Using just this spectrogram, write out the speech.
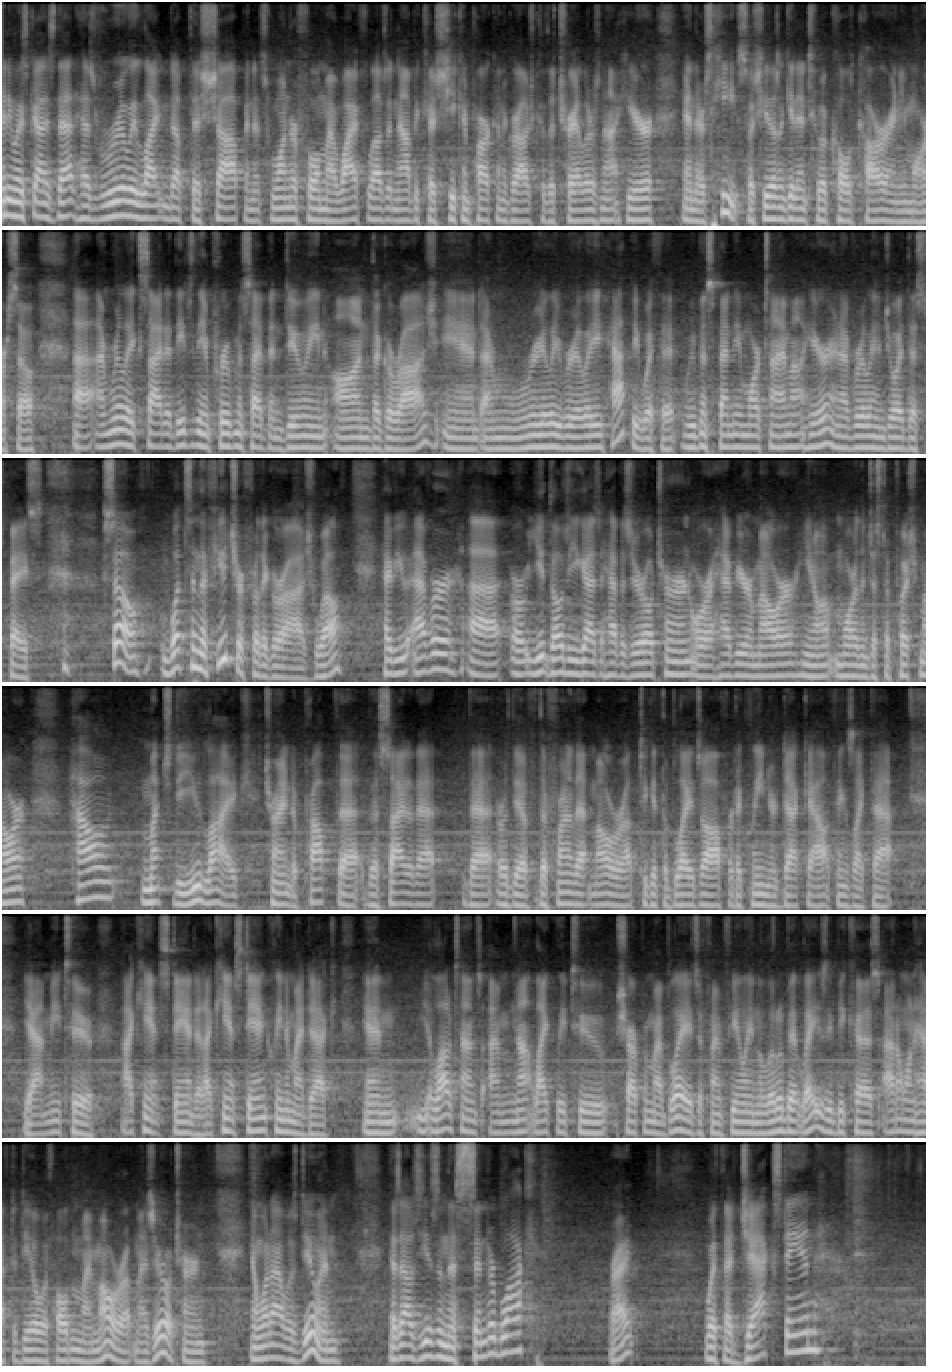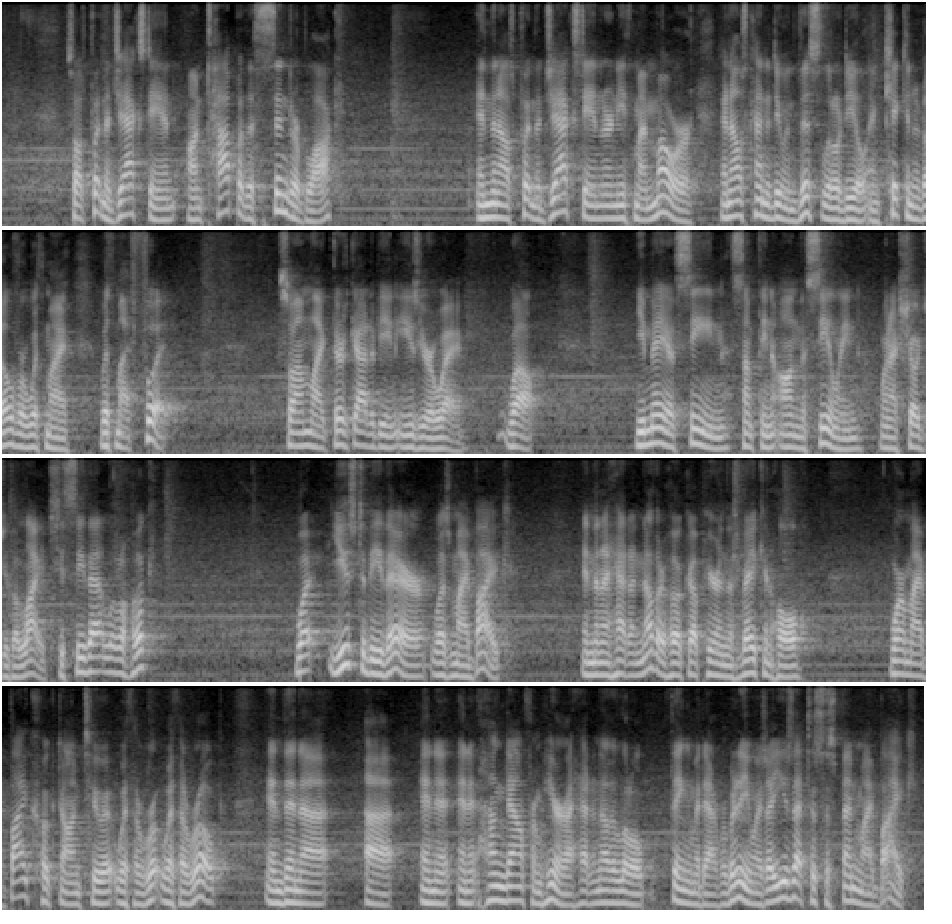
Anyways, guys, that has really lightened up this shop and it's wonderful. My wife loves it now because she can park in the garage because the trailer is not here and there's heat, so she doesn't get into a cold car anymore. So uh, I'm really excited. These are the improvements I've been doing on the garage and I'm really, really happy with it. We've been spending more time out here and I've really enjoyed this space. So, what's in the future for the garage? Well, have you ever, uh, or you, those of you guys that have a zero turn or a heavier mower, you know, more than just a push mower, how much do you like trying to prop the, the side of that, that or the, the front of that mower up to get the blades off or to clean your deck out, things like that? Yeah, me too. I can't stand it. I can't stand cleaning my deck. And a lot of times I'm not likely to sharpen my blades if I'm feeling a little bit lazy because I don't want to have to deal with holding my mower up, my zero turn. And what I was doing is I was using this cinder block, right, with a jack stand. So I was putting the jack stand on top of the cinder block and then I was putting the jack stand underneath my mower and I was kind of doing this little deal and kicking it over with my, with my foot. So I'm like, there's got to be an easier way. Well, you may have seen something on the ceiling when I showed you the lights. You see that little hook? What used to be there was my bike. And then I had another hook up here in this vacant hole where my bike hooked onto it with a, with a rope and then uh, uh, and it, and it hung down from here. I had another little thing in my dapper. But anyways, I use that to suspend my bike.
